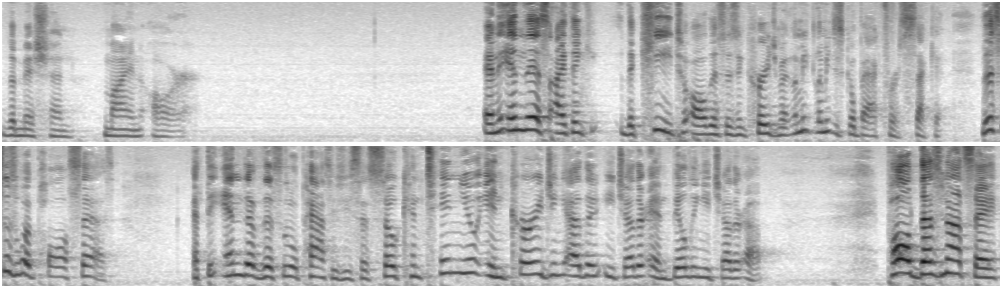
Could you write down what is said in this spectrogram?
the mission, mine are. And in this, I think the key to all this is encouragement. Let me, let me just go back for a second. This is what Paul says. At the end of this little passage, he says, So continue encouraging other, each other and building each other up. Paul does not say,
